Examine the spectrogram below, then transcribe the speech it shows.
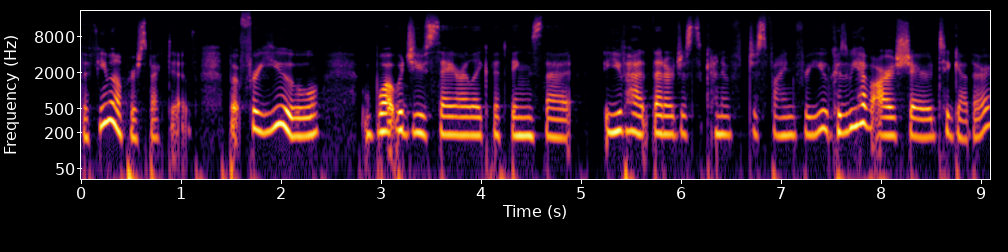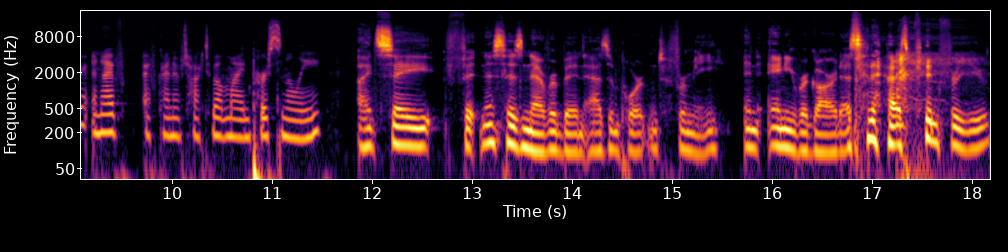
the female perspective but for you what would you say are like the things that you've had that are just kind of just fine for you because we have ours shared together and i've i've kind of talked about mine personally I'd say fitness has never been as important for me in any regard as it has been for you.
